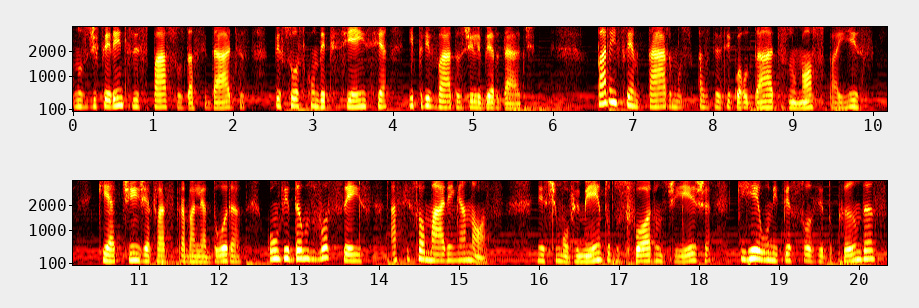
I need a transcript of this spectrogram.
nos diferentes espaços das cidades, pessoas com deficiência e privadas de liberdade. Para enfrentarmos as desigualdades no nosso país, que atinge a classe trabalhadora, convidamos vocês a se somarem a nós neste movimento dos fóruns de EJA, que reúne pessoas educandas,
